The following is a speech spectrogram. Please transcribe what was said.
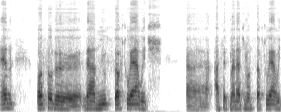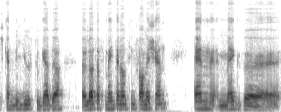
And also the, there are new software, which asset management software, which can be used to gather a lot of maintenance information and make the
